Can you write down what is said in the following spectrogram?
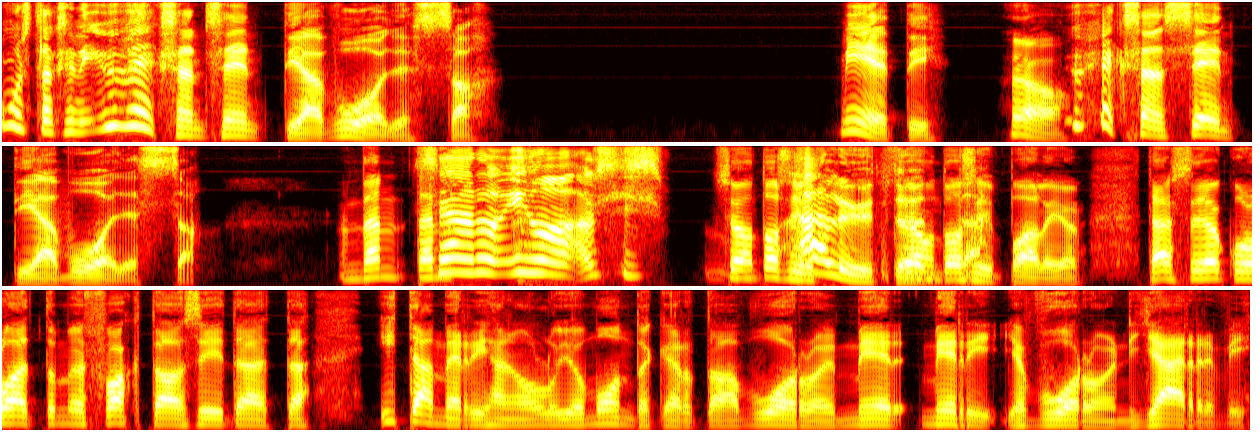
muistaakseni 9 senttiä vuodessa. Mieti, Joo. 9 senttiä vuodessa. Tän, tän, Sehän on ihan siis Se on tosi, älytöntä. se on tosi paljon. Tässä joku laittoi myös faktaa siitä, että Itämerihän on ollut jo monta kertaa vuoroin mer- meri ja vuoroin järvi.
